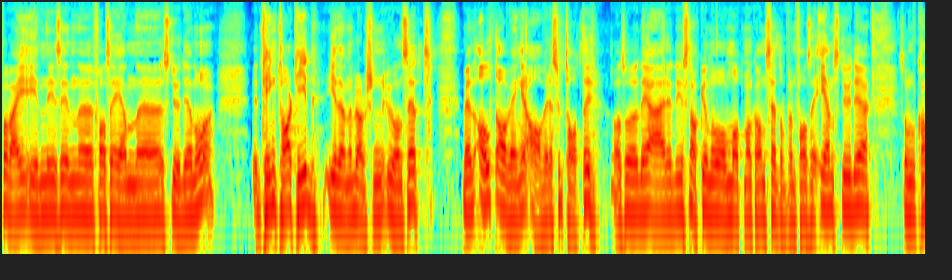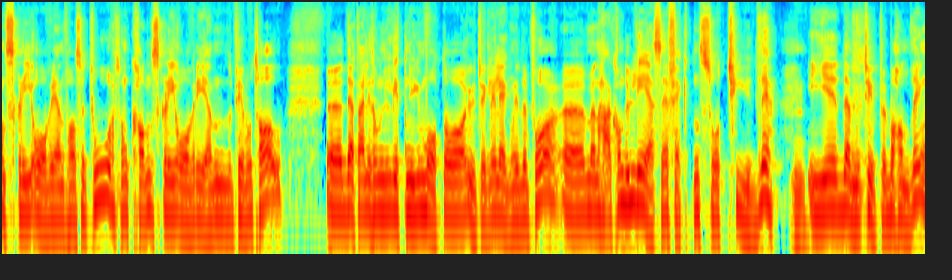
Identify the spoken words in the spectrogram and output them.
på vei inn i sin fase 1-studie nå. Ting tar tid i denne bransjen uansett, men alt avhenger av resultater. Altså er, de snakker jo nå om at man kan sette opp en fase 1-studie som kan skli over i en fase 2, som kan skli over i en pivotal. Eh, dette er liksom litt ny måte å utvikle legemidler på, eh, men her kan du lese effekten så tydelig i denne type behandling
